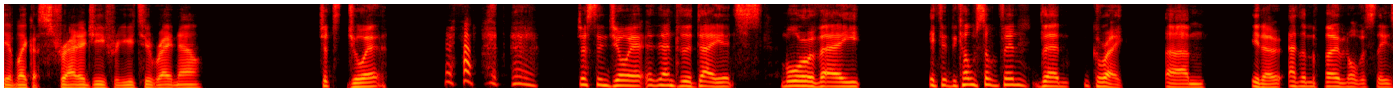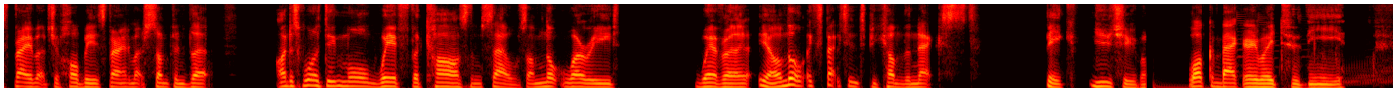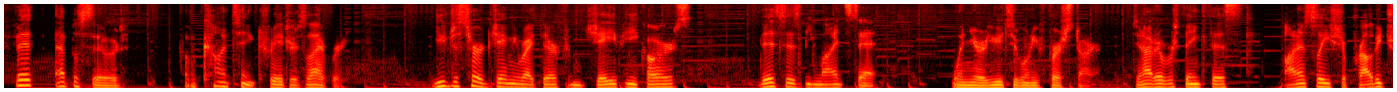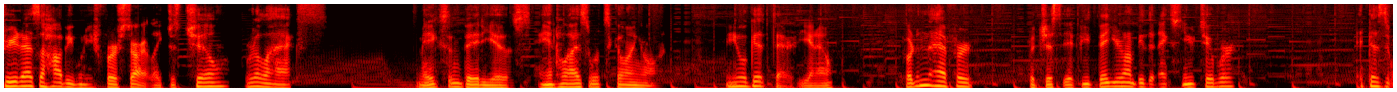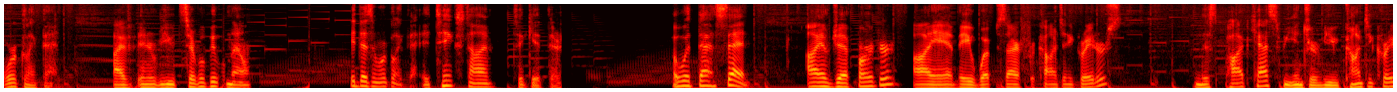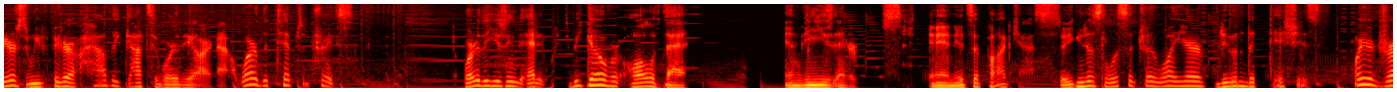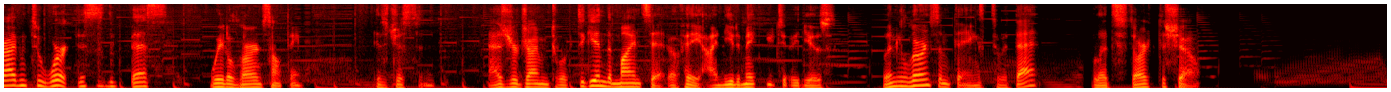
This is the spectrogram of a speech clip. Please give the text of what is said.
Do you have like a strategy for YouTube right now? Just enjoy it. Just enjoy it. At the end of the day, it's more of a, if it becomes something, then great. Um, you know, at the moment, obviously, it's very much a hobby. It's very much something that I just want to do more with the cars themselves. I'm not worried whether, you know, I'm not expecting to become the next big YouTuber. Welcome back, everybody, to the fifth episode of Content Creators Library. You just heard Jamie right there from JAYP Cars. This is the mindset when you're a YouTuber when you first start. Do not overthink this. Honestly, you should probably treat it as a hobby when you first start. Like just chill, relax, make some videos, analyze what's going on, and you'll get there, you know? Put in the effort, but just if you think you're gonna be the next YouTuber, it doesn't work like that. I've interviewed several people now. It doesn't work like that. It takes time to get there. But with that said, I am Jeff Parker. I am a web designer for content creators. In this podcast, we interview content creators and we figure out how they got to where they are now. What are the tips and tricks? What are they using to edit? We go over all of that in these interviews. And it's a podcast. So you can just listen to it while you're doing the dishes, while you're driving to work. This is the best way to learn something is just as you're driving to work to get in the mindset of, hey, I need to make YouTube videos. Let me learn some things. So with that, let's start the show.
